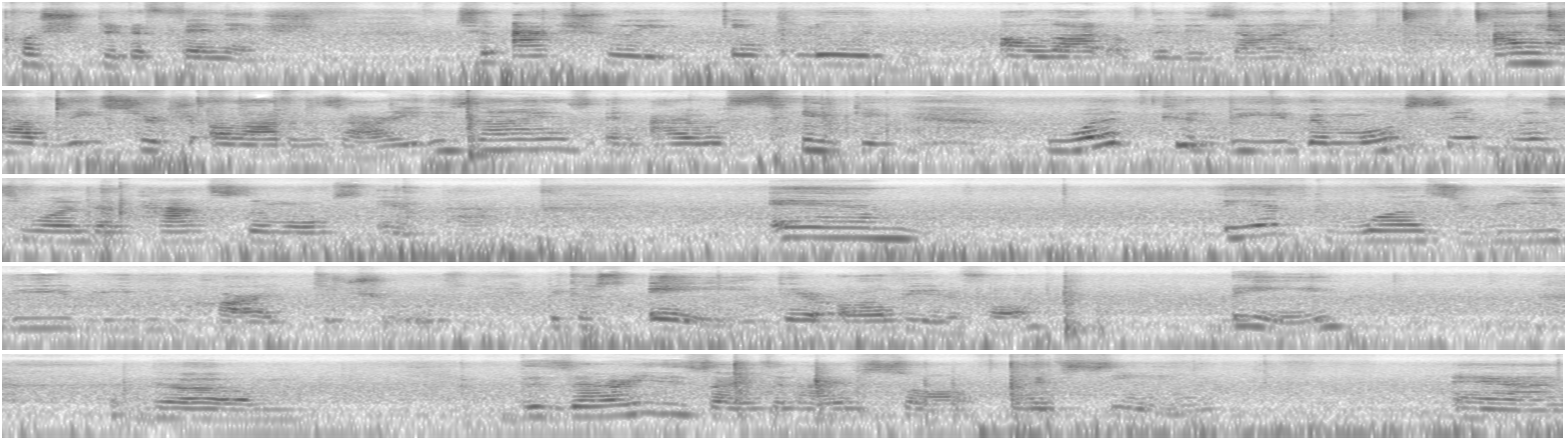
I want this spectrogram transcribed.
push to the finish to actually include a lot of the design. I have researched a lot of Zari designs and I was thinking what could be the most simplest one that has the most impact and it was really really hard to choose because a they're all beautiful. B the um, the zari designs that i've saw i've seen and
